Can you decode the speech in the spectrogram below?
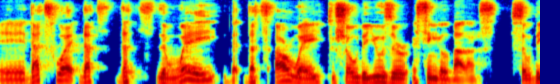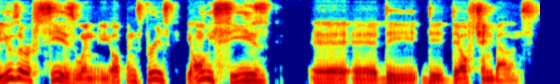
Uh, that's why that's that's the way that, that's our way to show the user a single balance. So the user sees when he opens Breez, he only sees uh, uh, the, the the off-chain balance.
